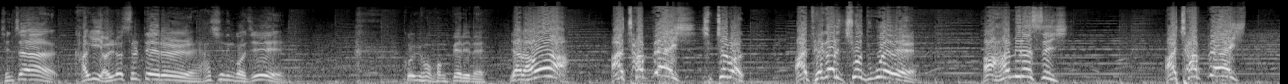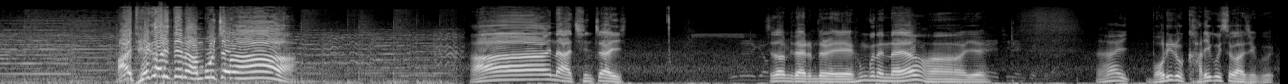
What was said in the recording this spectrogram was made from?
진짜 각이 열렸을 때를 하시는 거지. 골키퍼 멍 때리네. 야 나와! 아 차빼! 17번. 아 대가리 치워 누구야 얘? 아 하미레스. 이씨. 아! 이씨. 아 대가리 때문에 안 보였잖아. 아 나 진짜 이- 죄송합니다 여러분들. 예, 흥분했나요? 아 예. 아이 머리로 가리고 있어가지고.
